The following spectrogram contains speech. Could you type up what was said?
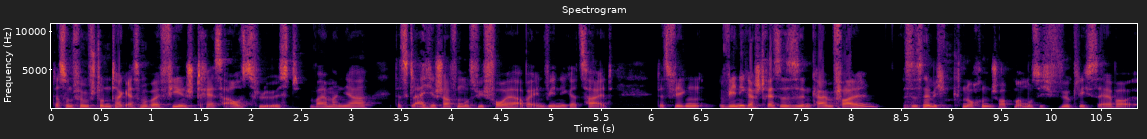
dass so ein Fünf-Stunden-Tag erstmal bei vielen Stress auslöst, weil man ja das Gleiche schaffen muss wie vorher, aber in weniger Zeit. Deswegen weniger Stress ist es in keinem Fall. Es ist nämlich ein Knochenjob. Man muss sich wirklich selber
